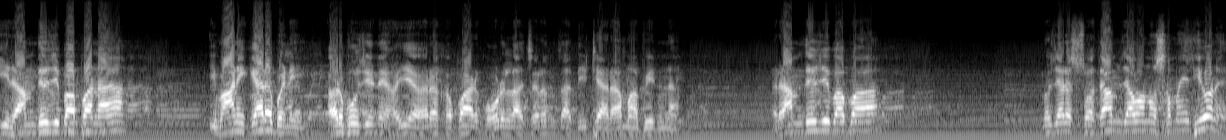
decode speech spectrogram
એ રામદેવજી બાપાના એ વાણી ક્યારે બની? હરભુજીને હૈયે હરખ અપાર ઘોડલા ચરમતા દીઠ્યા રામા પીરના રામદેવજી બાપા, નો જ્યારે સ્વધામ જવાનો સમય થયો ને,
